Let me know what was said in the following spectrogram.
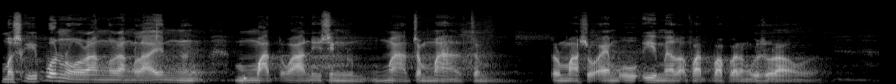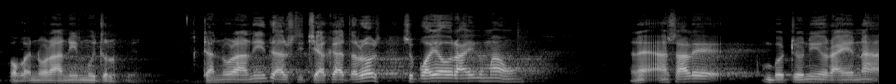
Meskipun orang-orang lain matwani sing macem-macem termasuk MUI melok fatwa barang wis ora pokoknya nuranimu itu lebih. Dan nurani itu harus dijaga terus supaya orang itu mau. Nek asale mbodoni ora enak,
